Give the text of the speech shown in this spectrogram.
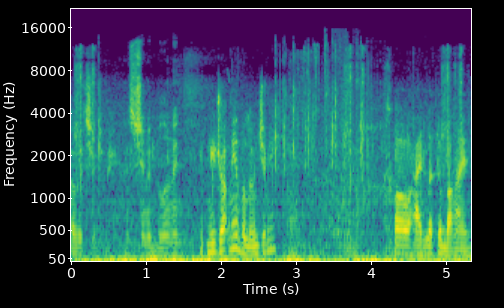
Oh, it's you, Jimmy. That's Jimmy ballooning. Can you drop me a balloon, Jimmy? Oh, I left him behind.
